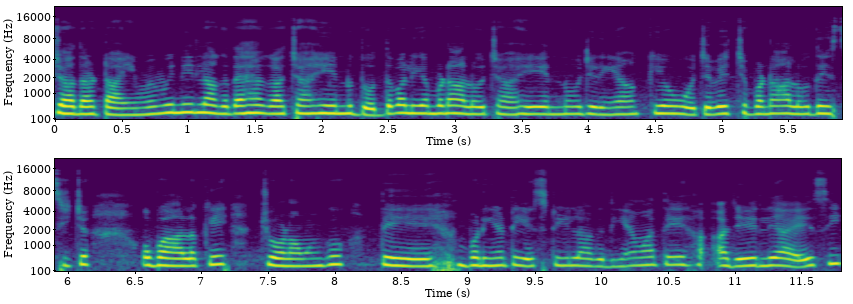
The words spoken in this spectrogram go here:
ਜ਼ਿਆਦਾ ਟਾਈਮ ਵੀ ਨਹੀਂ ਲੱਗਦਾ ਹੈਗਾ, ਚਾਹੇ ਇਹਨੂੰ ਦੁੱਧ ਵਾਲੀਆਂ ਬਣਾ ਲਓ, ਚਾਹੇ ਇਹਨੂੰ ਜਿਹੜੀਆਂ ਘਿਓ 'ਚ ਵਿੱਚ ਬਣਾ ਲਓ, ਦੇਸੀ 'ਚ ਉਬਾਲ ਕੇ ਚੌਲਾਂ ਵਾਂਗੂ ਤੇ ਬੜੀਆਂ ਟੇਸਟੀ ਲੱਗਦੀਆਂ ਵਾ ਤੇ ਅਜੇ ਲਿਆਏ ਸੀ।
